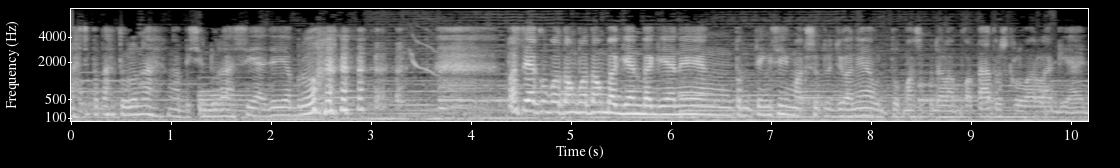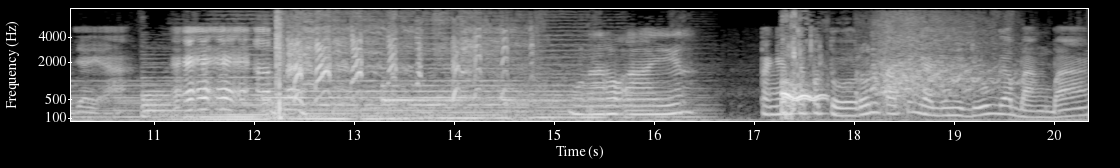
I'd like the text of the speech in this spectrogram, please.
ada cepet ah turun ah ngabisin durasi aja ya bro. Pasti aku potong-potong bagian-bagiannya. Yang penting sih maksud tujuannya untuk masuk ke dalam kota terus keluar lagi aja ya. Eh eh eh eh, eh mau naruh air. Pengen cepet turun tapi nggak gini juga bang bang.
